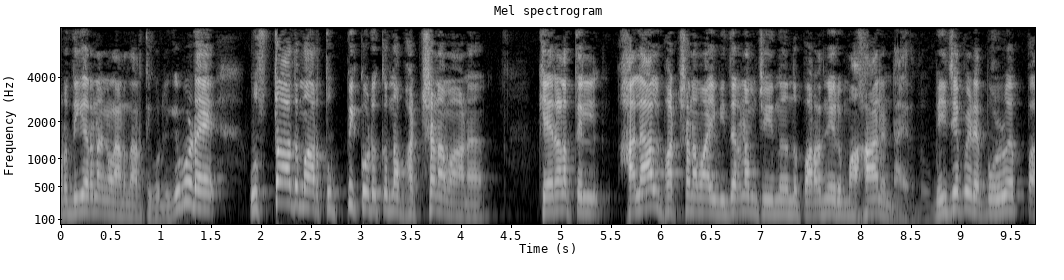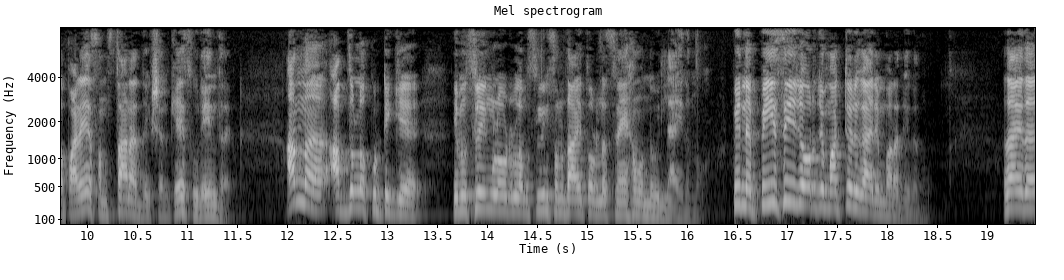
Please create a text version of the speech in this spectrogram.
പ്രതികരണങ്ങളാണ് നടത്തിക്കൊണ്ടിരിക്കുന്നത്. ഇവിടെ ഉസ്താദുമാർ തുപ്പിക്കൊടുക്കുന്ന ഭക്ഷണമാണ് കേരളത്തിൽ ഹലാൽ ഭക്ഷണമായി വിതരണം ചെയ്യുന്നതെന്ന് പറഞ്ഞൊരു മഹാൻ ഉണ്ടായിരുന്നു ബി ജെ പിയുടെ മുഴുവൻ പഴയ സംസ്ഥാന അധ്യക്ഷൻ കെ സുരേന്ദ്രൻ. അന്ന് അബ്ദുള്ളക്കുട്ടിക്ക് ഈ മുസ്ലിങ്ങളോടുള്ള മുസ്ലിം സമുദായത്തോടുള്ള സ്നേഹമൊന്നുമില്ലായിരുന്നു. പിന്നെ പി സി ജോർജ് മറ്റൊരു കാര്യം പറഞ്ഞിരുന്നു. അതായത്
